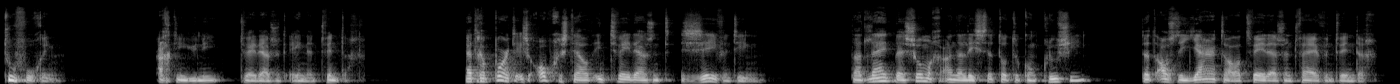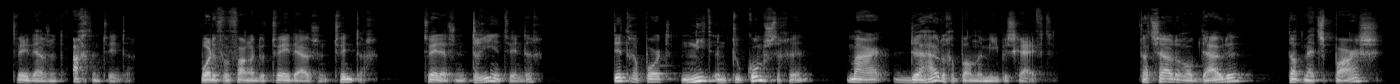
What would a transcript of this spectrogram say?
Toevoeging 18 juni 2021. Het rapport is opgesteld in 2017. Dat leidt bij sommige analisten tot de conclusie dat als de jaartallen 2025, 2028 worden vervangen door 2020, 2023, dit rapport niet een toekomstige, maar de huidige pandemie beschrijft. Dat zou erop duiden dat met SPARS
